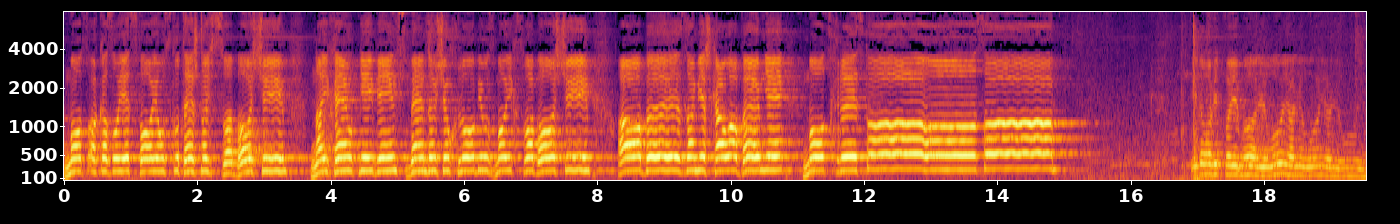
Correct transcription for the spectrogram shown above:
moc okazuje swoją skuteczność w słabości. Najchętniej więc będę się chlubił z moich słabości, aby zamieszkała we mnie moc Chrystusa. I dołowi Twojemu, Alleluja, Alleluja, Alleluja.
